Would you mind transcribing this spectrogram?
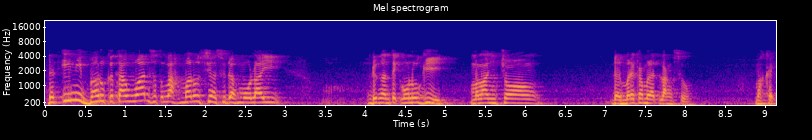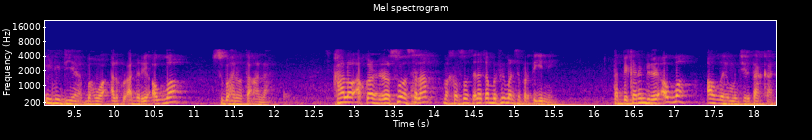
Dan ini baru ketahuan setelah manusia sudah mulai dengan teknologi melancong dan mereka melihat langsung. Maka ini dia bahwa Al-Quran dari Allah Subhanahu wa taala. Kalau Al-Quran dari Rasulullah SAW, maka Rasulullah SAW akan berfirman seperti ini. Tapi karena dari Allah, Allah yang menceritakan.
